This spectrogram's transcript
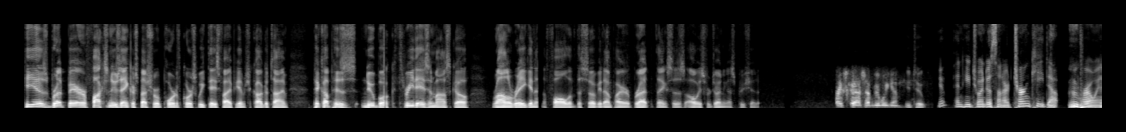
He is Bret Baier, Fox News anchor, special report, of course, weekdays 5 p.m. Chicago time. Pick up his new book, Three Days in Moscow: Ronald Reagan and the Fall of the Soviet Empire. Bret, thanks as always for joining us. Appreciate it. Thanks, guys. Have a good weekend. You too. Yep. And he joined us on our turnkey.pro answer.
